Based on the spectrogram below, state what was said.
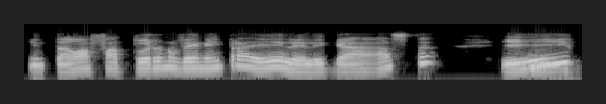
Então a fatura não vem nem para ele, ele gasta e hum.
